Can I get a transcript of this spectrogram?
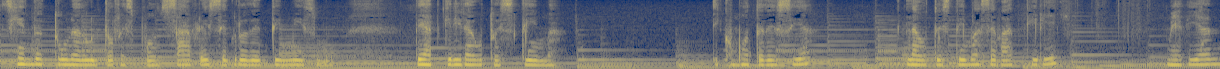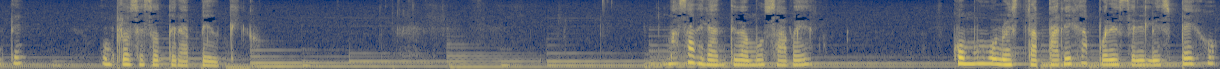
siendo tú un adulto responsable y seguro de ti mismo, de adquirir autoestima. Y como te decía, la autoestima se va a adquirir mediante un proceso terapéutico. Más adelante vamos a ver cómo nuestra pareja puede ser el espejo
